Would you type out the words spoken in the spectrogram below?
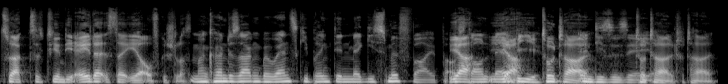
zu akzeptieren. Die Ada ist da eher aufgeschlossen. Man könnte sagen, Baranski bringt den Maggie Smith-Vibe aus Downton ja, Abbey total. in diese Serie. Total, total.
